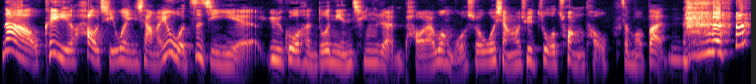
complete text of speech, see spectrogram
那我可以好奇问一下嘛？因为我自己也遇过很多年轻人跑来问我说，我想要去做创投，怎么办？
